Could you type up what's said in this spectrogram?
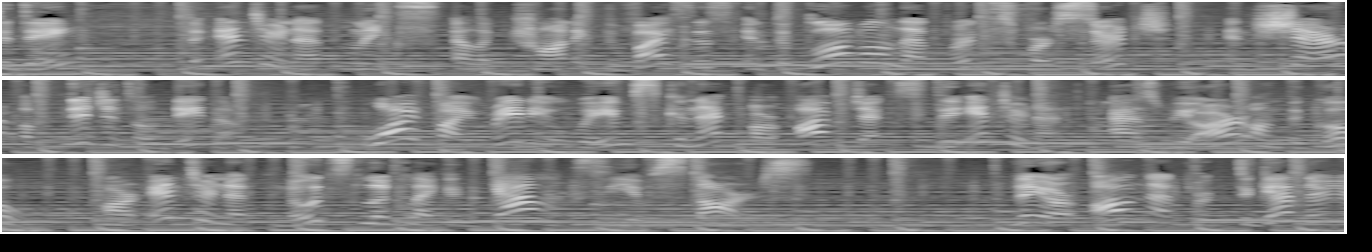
Today, the internet links electronic devices into global networks for search and share of digital data. Wi-Fi radio waves connect our objects to the internet as we are on the go. Our internet nodes look like a galaxy of stars. They are all networked together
